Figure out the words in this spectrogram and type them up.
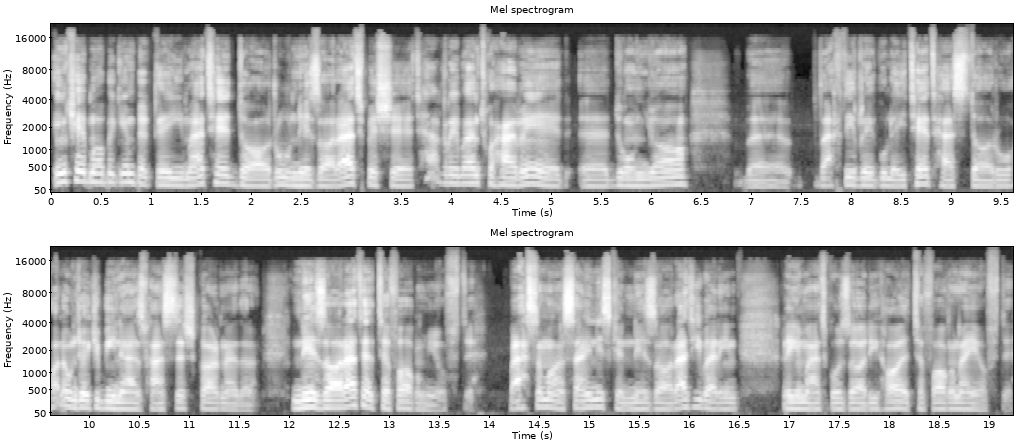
اینکه ما بگیم به قیمت دارو نظارت بشه تقریبا تو همه دنیا وقتی رگولیتد هست دارو حالا اونجایی که بینظم هستش کار ندارم. نظارت اتفاق میفته بحث ما اصلا نیست که نظارتی بر این قیمت گذاری ها اتفاق نیفته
